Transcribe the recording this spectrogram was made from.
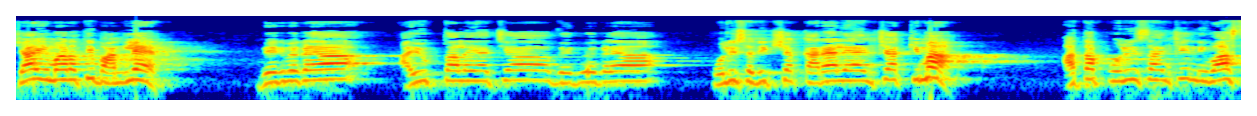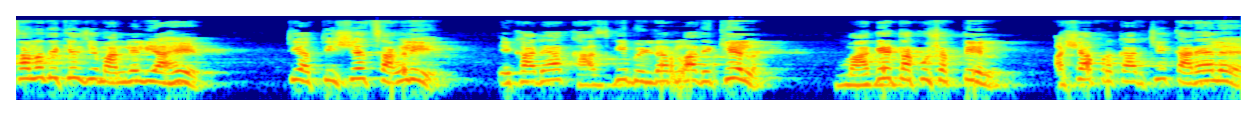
ज्या इमारती बांधल्या आहेत वेगवेगळ्या आयुक्तालयाच्या वेगवेगळ्या पोलीस अधीक्षक कार्यालयांच्या किंवा आता पोलिसांची निवासस्थानं देखील जी मानलेली आहेत ती अतिशय चांगली एखाद्या खासगी बिल्डरला देखील मागे टाकू शकतील अशा प्रकारची कार्यालय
